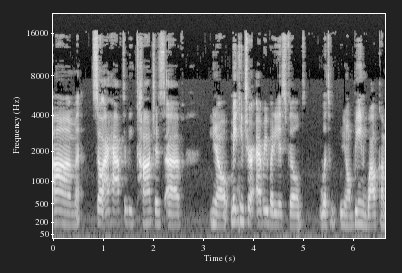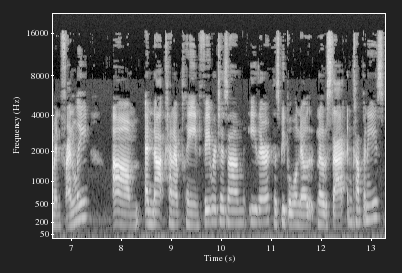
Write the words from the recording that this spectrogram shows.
Um, so I have to be conscious of, you know, making sure everybody is filled with, you know, being welcome and friendly. Um, and not kind of playing favoritism either, because people will know, notice that in companies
